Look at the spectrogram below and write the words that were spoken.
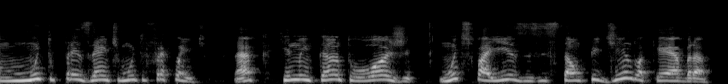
muito presente, muito frequente. Né? Que, no entanto, hoje, muitos países estão pedindo a quebra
